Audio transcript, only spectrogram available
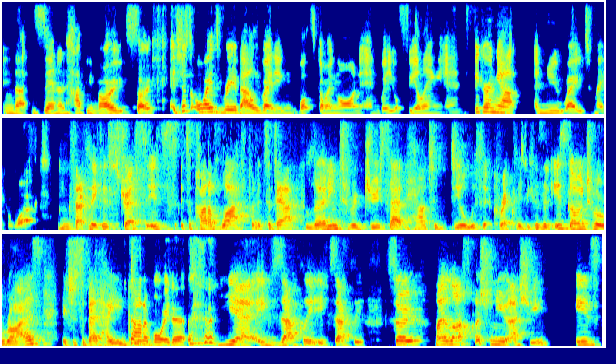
in that zen and happy mode. So it's just always reevaluating what's going on and where you're feeling and figuring out a new way to make it work. Exactly, because stress is it's a part of life, but it's about learning to reduce that and how to deal with it correctly because it is going to arise. It's just about how you, you can't avoid it. yeah, exactly, exactly. So my last question to you, Ashy, is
